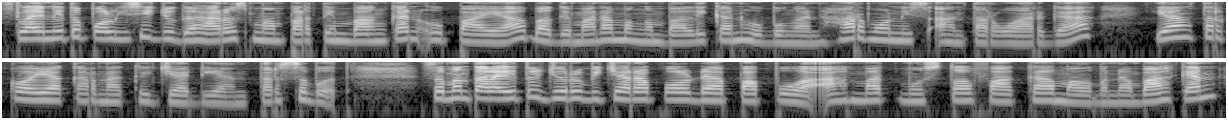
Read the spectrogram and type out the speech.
Selain itu, polisi juga harus mempertimbangkan upaya bagaimana mengembalikan hubungan harmonis antar warga yang terkoyak karena kejadian tersebut. Sementara itu, juru bicara Polda Papua Ahmad Mustafa Kamal menambahkan,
